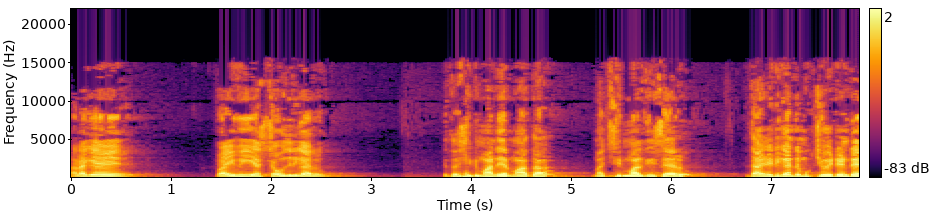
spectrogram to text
అలాగే వైవిఎస్ చౌదరి గారు. ఇతను సినిమా నిర్మాత మంచి సినిమాలు తీశారు. ఇది అన్నిటికంటే ముఖ్యం ఏంటంటే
